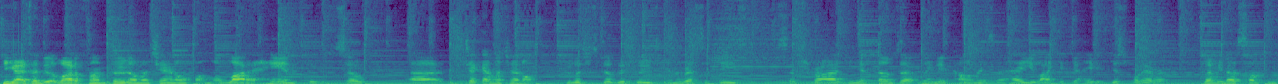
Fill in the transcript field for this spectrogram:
You guys, I do a lot of fun food on my channel, um, a lot of hand food. So uh, check out my channel, Delicious Feel Good Foods and Recipes. Subscribe, give me a thumbs up, leave me a comment, say, hey, you like it, you hate it, just whatever. Let me know something.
